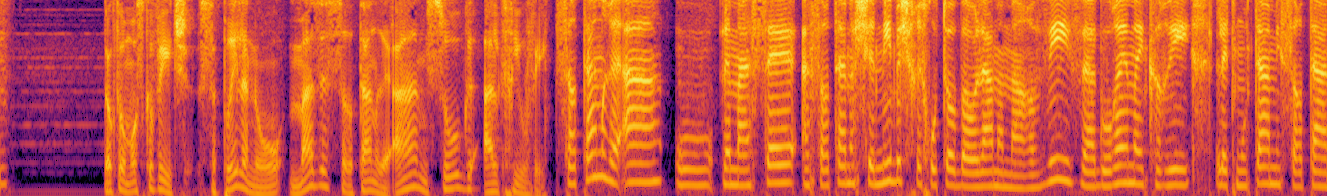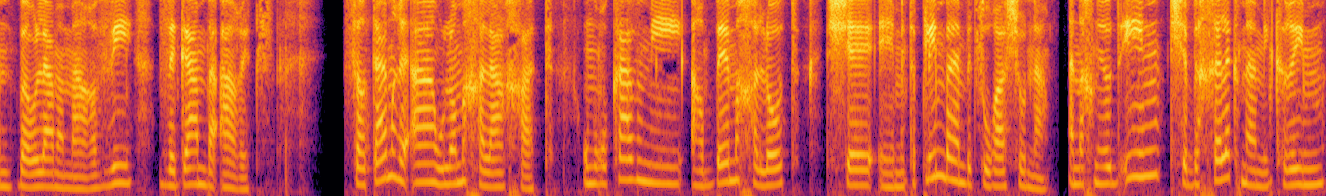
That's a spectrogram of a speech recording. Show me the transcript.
דוקטור מוסקוביץ', ספרי לנו מה זה סרטן ריאה מסוג אלק חיובי. סרטן ריאה הוא למעשה הסרטן השני בשכיחותו בעולם המערבי והגורם העיקרי לתמותה מסרטן בעולם המערבי וגם בארץ. סרטן ריאה הוא לא מחלה אחת, הוא מורכב מהרבה מחלות שמטפלים בהן בצורה שונה. אנחנו יודעים שבחלק מהמקרים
